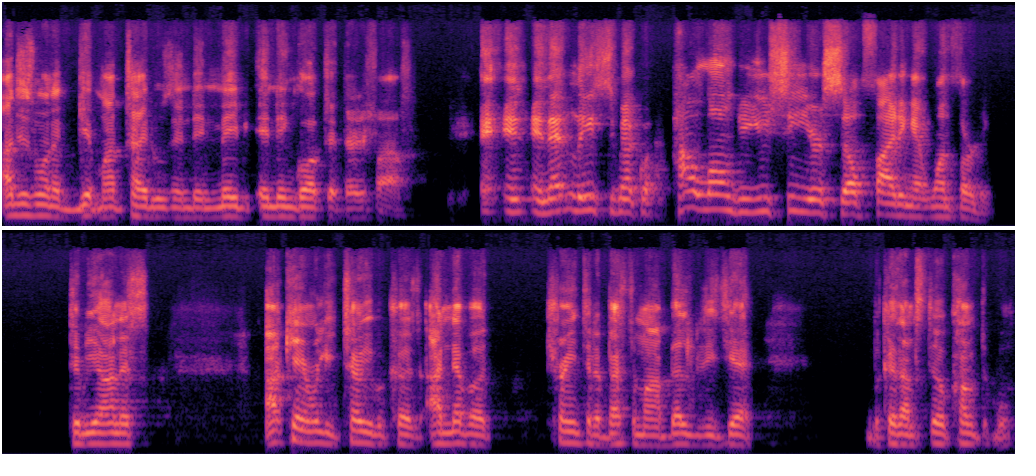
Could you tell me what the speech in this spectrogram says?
I just want to get my titles and then maybe and then go up to 35. And, and that leads to my question: How long do you see yourself fighting at 130? To be honest, I can't really tell you because I never trained to the best of my abilities yet because I'm still comfortable.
